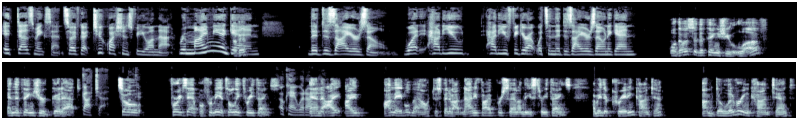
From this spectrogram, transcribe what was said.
It does make sense. So I've got two questions for you on that. Remind me again okay. the desire zone. What how do you how do you figure out what's in the desire zone again? Well, those are the things you love and the things you're good at. Gotcha. So okay for example, for me, it's only three things. Okay, what are and I, I I'm able now to spend about 95% on these three things. I'm either creating content, I'm delivering content,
